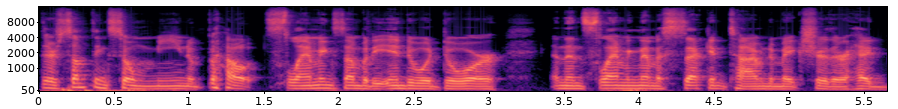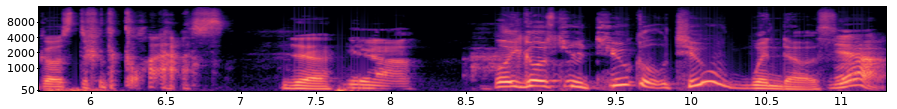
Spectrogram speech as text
there's something so mean about slamming somebody into a door and then slamming them a second time to make sure their head goes through the glass. Yeah. Yeah. Well, he goes through two two windows. Yeah,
